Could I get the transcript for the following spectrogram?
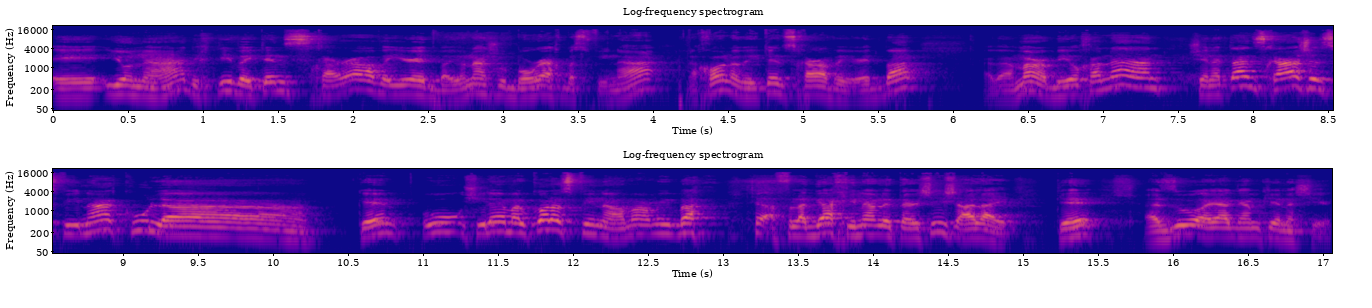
אה, יונה, דכתיב ויתן שכרה וירד בה. יונה שהוא בורח בספינה, נכון? אז ויתן שכרה וירד בה. אז אמר רבי יוחנן שנתן שכרה של ספינה כולה. כן? הוא שילם על כל הספינה, אמר מי בא? הפלגה חינם לתרשיש עליי. כן? אז הוא היה גם כן עשיר.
